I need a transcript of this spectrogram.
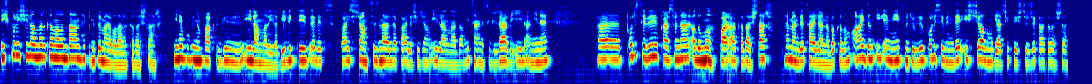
İşkur İş İlanları kanalından hepinize merhabalar arkadaşlar. Yine bugünün farklı ilanlarıyla birlikteyiz. Evet paylaşacağım sizlerle paylaşacağım ilanlardan bir tanesi güzel bir ilan. Yine pe- polis evi personel alımı var arkadaşlar. Hemen detaylarına bakalım. Aydın İl Emniyet Müdürlüğü polis evinde işçi alımı gerçekleştirecek arkadaşlar.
